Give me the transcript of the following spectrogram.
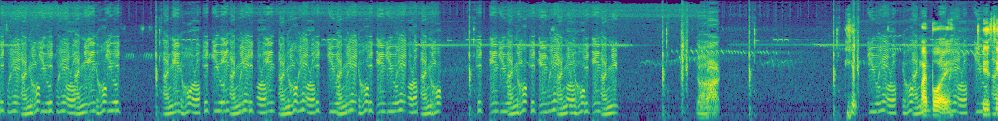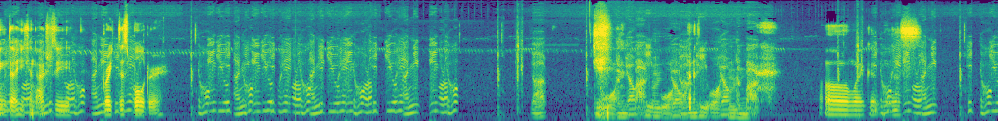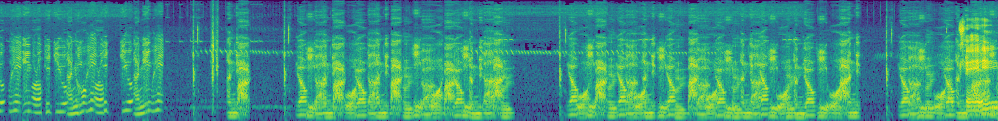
My boy, do you think that he can actually break this boulder? Oh my goodness. Okay.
